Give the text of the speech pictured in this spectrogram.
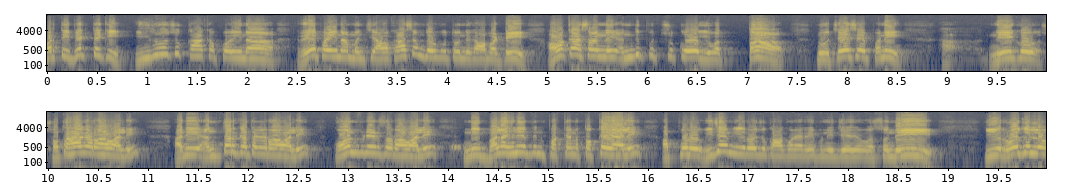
ప్రతి వ్యక్తికి ఈరోజు కాకపోయినా రేపైనా మంచి అవకాశం దొరుకుతుంది కాబట్టి అవకాశాన్ని అందిపుచ్చుకో యువత. నువ్వు చేసే పని నీకు స్వతహాగా రావాలి అది అంతర్గతంగా రావాలి కాన్ఫిడెన్స్ రావాలి నీ బలహీనతని పక్కన తొక్కేయాలి అప్పుడు విజయం ఈరోజు కాకుండా రేపు నీ వస్తుంది. ఈ రోజుల్లో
